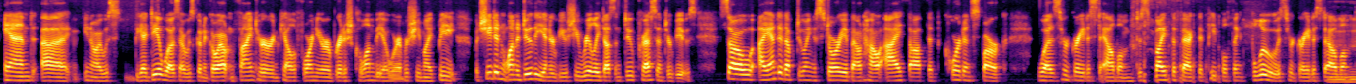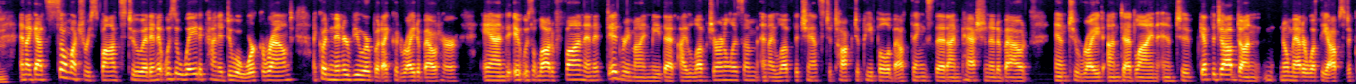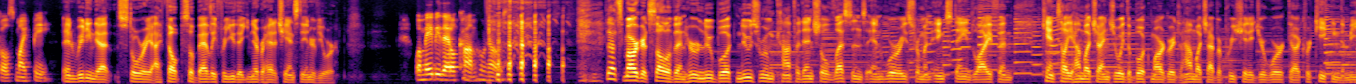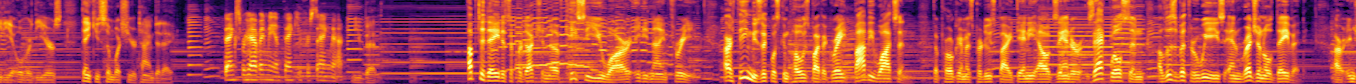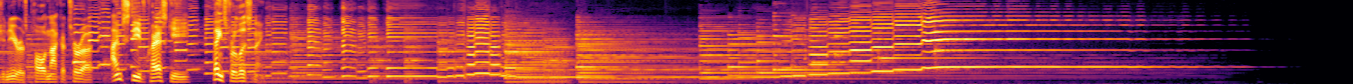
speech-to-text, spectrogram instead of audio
And uh, you know, I was the idea was I was going to go out and find her in California or British Columbia, wherever she might be. But she didn't want to do the interview. She really doesn't do press interviews. So I ended up doing a story about how I thought that Court and Spark was her greatest album, despite the fact that people think Blue is her greatest album. Mm-hmm. And I got so much response to it. And it was a way to kind of do a workaround. I couldn't interview her, but I could write about her. And it was a lot of fun. And it did remind me that I love journalism and I love the chance to talk to people about things that I'm passionate about and to write on deadline and to get the job done no matter what the obstacles might be. And reading that story, I felt so badly for you that you never had a chance to interview her. Well, maybe that'll come. Who knows? That's Margaret Sullivan, her new book, Newsroom Confidential Lessons and Worries from an Ink Stained Life. And can't tell you how much I enjoyed the book, Margaret, and how much I've appreciated your work uh, critiquing the media over the years. Thank you so much for your time today. Thanks for having me, and thank you for saying that. You bet. Up to Date is a production of KCUR 89.3. Our theme music was composed by the great Bobby Watson. The program is produced by Danny Alexander, Zach Wilson, Elizabeth Ruiz, and Reginald David. Our engineer is Paul Nakatura. I'm Steve Kraske. Thanks for listening.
